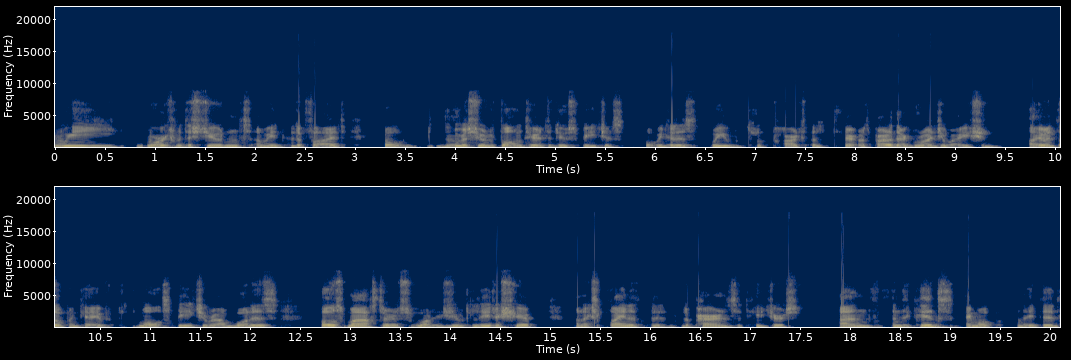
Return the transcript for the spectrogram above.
we worked with the students and we identified you know, the number of students volunteered to do speeches. What we did is we took part as, their, as part of their graduation. I went up and gave a small speech around what is Toastmasters, what is youth leadership, and explained it to the parents, the teachers, and and the kids came up and they did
